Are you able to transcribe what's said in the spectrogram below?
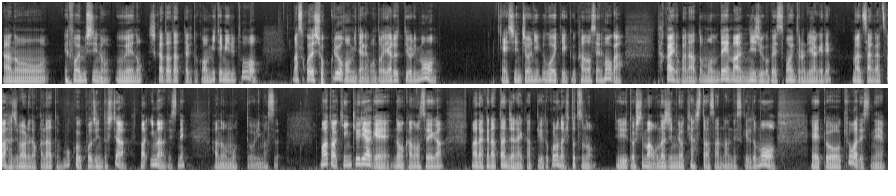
あの、FOMC の運営の仕方だったりとかを見てみると、まあ、そこでショック療法みたいなことをやるっていうよりも、え慎重に動いていく可能性の方が高いのかなと思うので、まあ、25ベースポイントの利上げで、まず3月は始まるのかなと、僕個人としては、まあ、今はですね、あの、思っております。まあ、あとは緊急利上げの可能性が、まあ、なくなったんじゃないかっていうところの一つの理由として、まあ、おなじみのキャスターさんなんですけれども、えっ、ー、と、今日はですね、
